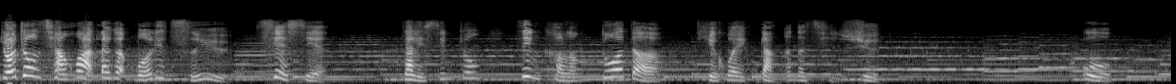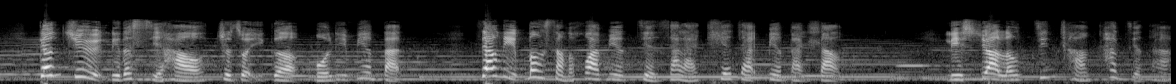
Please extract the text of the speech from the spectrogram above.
着重强化那个魔力词语“谢谢”，在你心中尽可能多的体会感恩的情绪。五，根据你的喜好制作一个魔力面板，将你梦想的画面剪下来贴在面板上。你需要能经常看见它。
